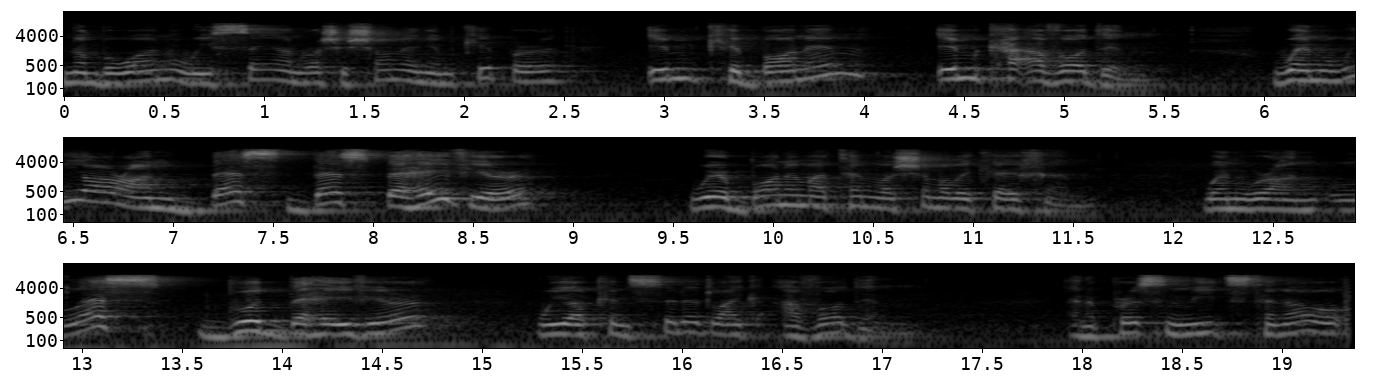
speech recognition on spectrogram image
Number one, we say on Rosh Hashanah and Yom Kippur, Im kibonim, im ka'avodim. When we are on best best behavior, we're bonim atem lashem alikechem. When we're on less good behavior, we are considered like avodim. And a person needs to know,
